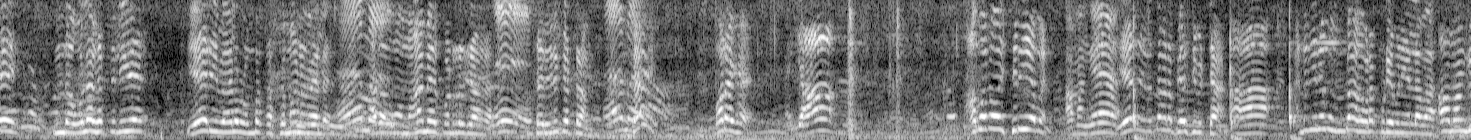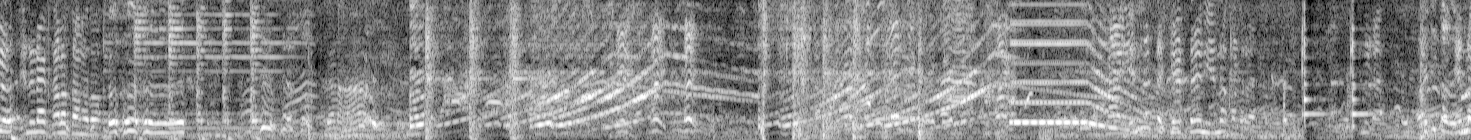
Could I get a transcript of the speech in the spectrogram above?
ஏய் இந்த உலகத்திலேயே ஏரி வேலை ரொம்ப கஷ்டமான வேலை. அதை உங்க மாமியார் பண்றாங்க. சரி இருக்கட்டும். போடாங்க. ஐயா. அவனோ சிறியவன். ஆமாங்க. ஏழு விதான பேசிவிட்டான். அனுதினம் உண்டாக வரக்கூடியவன் அல்லவா? ஆமாங்க. என்னடா காலதாமதம் ஏய், ஏய், ஏய். நான் என்னத்த கேட்டேன் நீ என்ன பண்ற? உள்ள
